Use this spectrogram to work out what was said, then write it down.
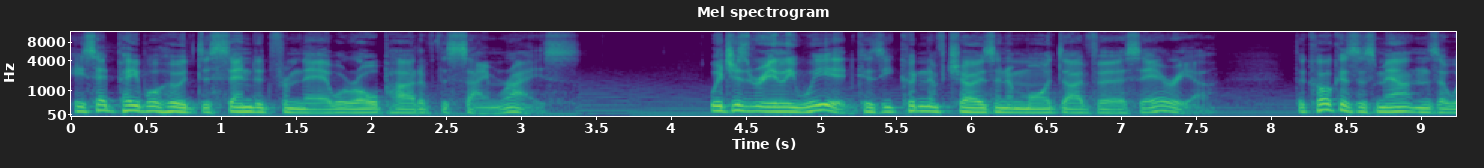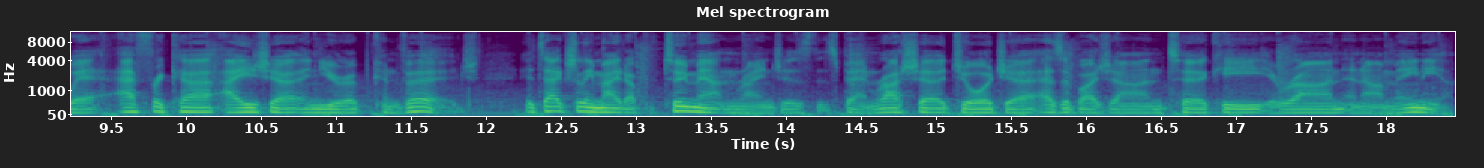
He said people who had descended from there were all part of the same race. Which is really weird because he couldn't have chosen a more diverse area. The Caucasus Mountains are where Africa, Asia, and Europe converge. It's actually made up of two mountain ranges that span Russia, Georgia, Azerbaijan, Turkey, Iran, and Armenia.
